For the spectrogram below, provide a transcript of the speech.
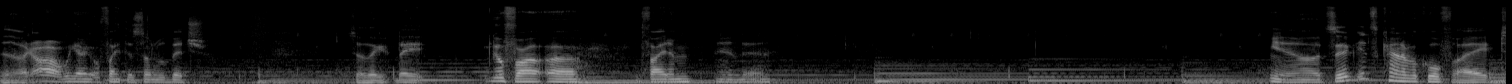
then they're like, "Oh, we gotta go fight this son of a bitch." So they they go uh, fight him, and you know it's a, it's kind of a cool fight.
